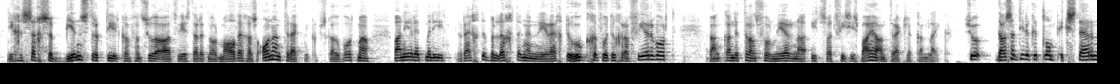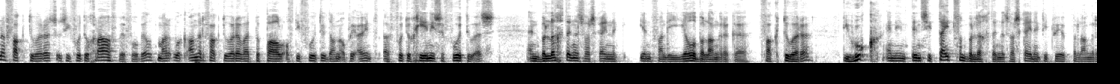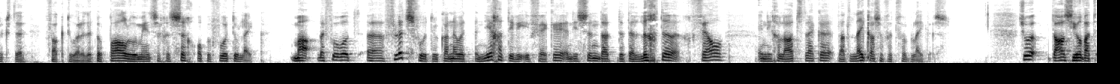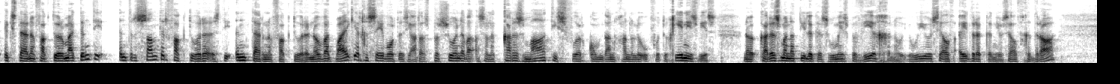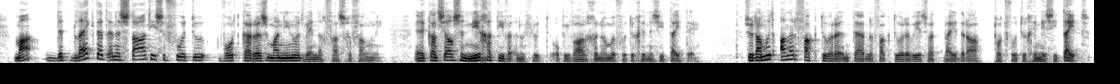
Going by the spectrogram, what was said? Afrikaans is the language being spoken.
Die gesig se beenstruktuur kan van so 'n aard wees dat dit normaalweg as onaantreklik beskou word, maar wanneer dit met die regte beligting en die regte hoek gefotografeer word, dan kan dit transformeer na iets wat fisies baie aantreklik kan lyk. So, daar's natuurlik 'n klomp eksterne faktore soos die fotograaf byvoorbeeld, maar ook ander faktore wat bepaal of die foto dan op die eind 'n fotogeniese foto is. En beligting is waarskynlik een van die heel belangrike faktore. Die hoek en die intensiteit van beligting is waarskynlik die twee belangrikste faktore. Dit bepaal hoe mense gesig op 'n foto lyk. Maar byvoorbeeld 'n uh, flitsfoto kan nou 'n negatiewe effek hê in die sin dat dit 'n ligte vel en die gelaatstrekke dat lyk asof dit verbleik is. So daar's heel wat eksterne faktore, maar ek dink die interessanter faktore is die interne faktore. Nou wat baie keer gesê word is ja, daar's persone wat as hulle karismaties voorkom, dan gaan hulle ook fotogenies wees. Nou karisma natuurlik is hoe mens beweeg en hoe, hoe jy jouself uitdruk en jouself gedra. Maar dit blyk dat in 'n statiese foto word karisma nie noodwendig vasgevang nie. En dit kan selfs 'n negatiewe invloed op die waargenome fotogenisiteit hê. So dan moet ander faktore, interne faktore wees wat bydra tot fotogenisiteit.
